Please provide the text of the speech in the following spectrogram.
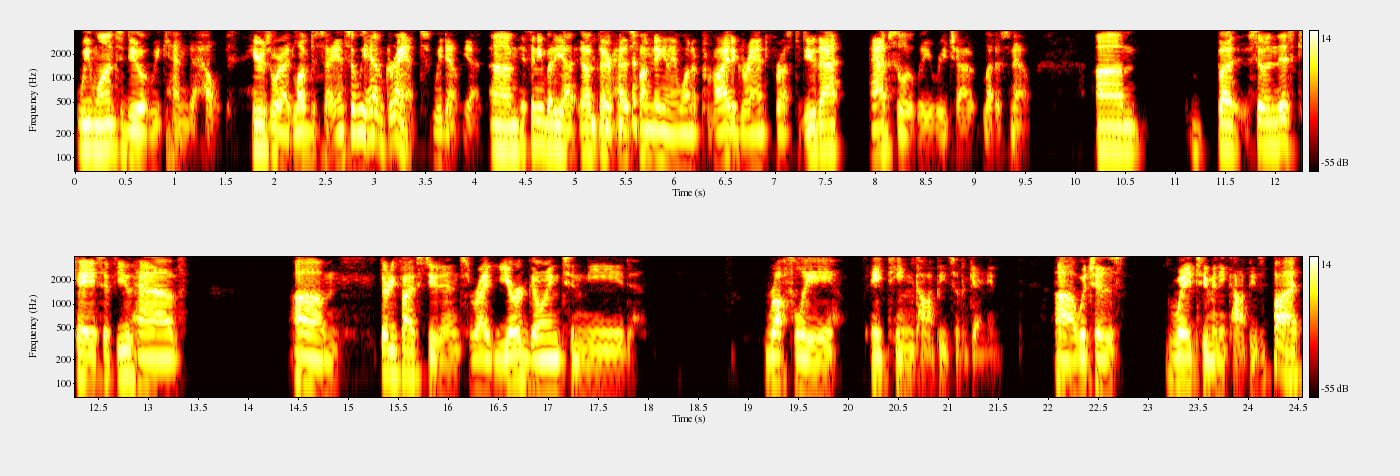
we want to do what we can to help. Here's where I'd love to say, and so we have grants. We don't yet. Um, if anybody out there has funding and they want to provide a grant for us to do that, absolutely reach out, let us know. Um, but so in this case, if you have um, 35 students, right, you're going to need roughly 18 copies of the game, uh, which is way too many copies. But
